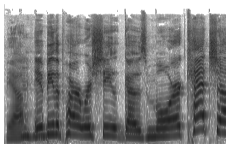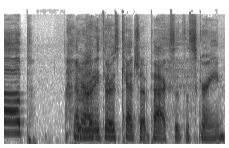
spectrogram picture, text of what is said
yeah. Mm-hmm. It'd be the part where she goes, More ketchup. Everybody Yeah. throws ketchup packs at the screen.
